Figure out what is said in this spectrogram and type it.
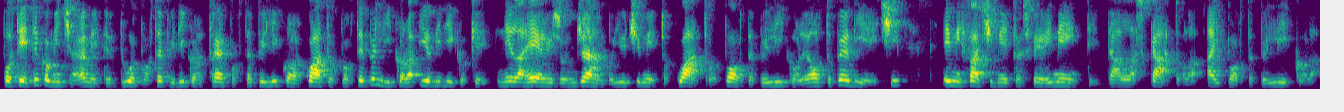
potete cominciare a mettere due portapellicola, tre portapellicola, quattro portapellicola. Io vi dico che nella Harrison Jumbo io ci metto quattro portapellicole 8x10 e mi faccio i miei trasferimenti dalla scatola ai portapellicola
